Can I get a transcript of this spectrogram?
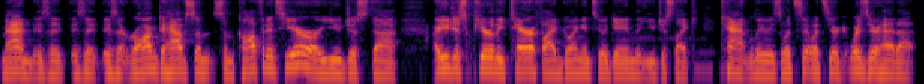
man, is it is it is it wrong to have some some confidence here, or are you just uh, are you just purely terrified going into a game that you just like can't lose? What's what's your where's your head at?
